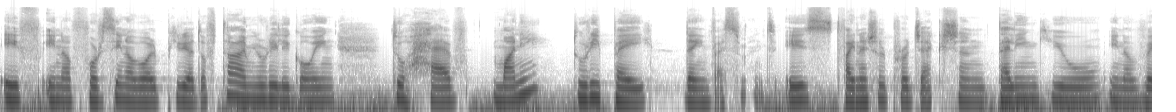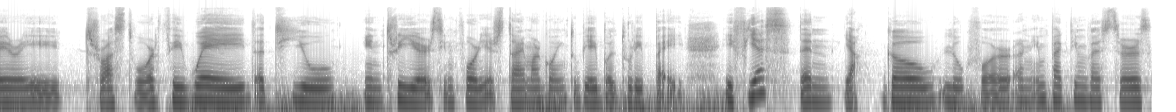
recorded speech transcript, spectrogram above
if in a foreseeable period of time you're really going to have money to repay the investment. Is financial projection telling you in a very trustworthy way that you in three years, in four years' time, are going to be able to repay? If yes, then yeah, go look for an impact investors,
